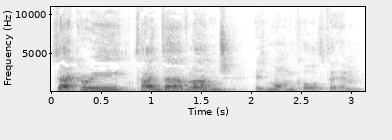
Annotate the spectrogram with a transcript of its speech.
Zachary, time to have lunch, his mom calls to him.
